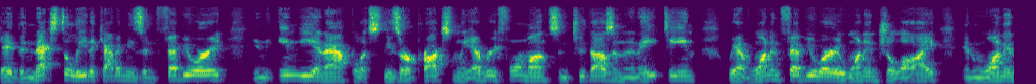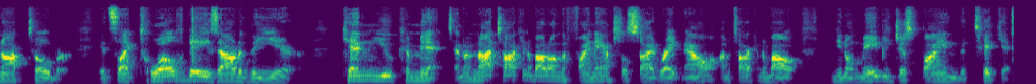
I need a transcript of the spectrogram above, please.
Okay, the next Elite Academy is in February in Indianapolis. These are approximately every four months. In 2018, we have one in February, one in July, and one in October. It's like 12 days out of the year. Can you commit? And I'm not talking about on the financial side right now. I'm talking about, you know, maybe just buying the ticket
